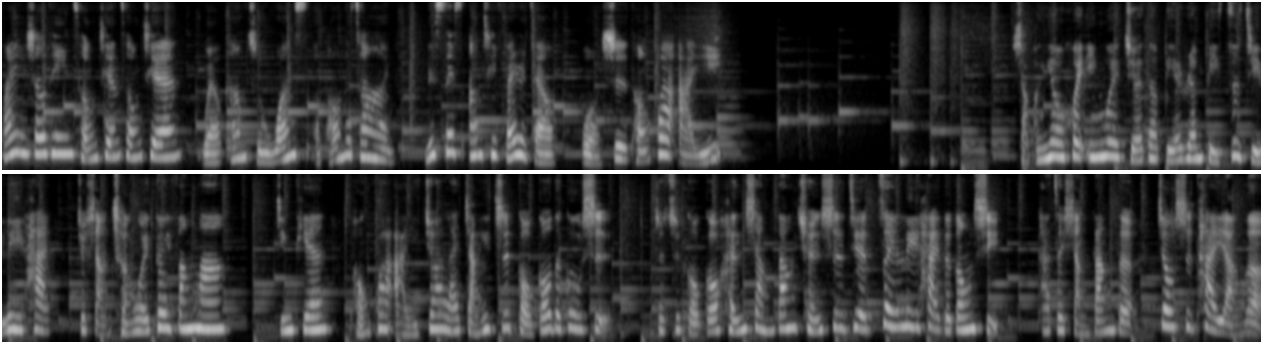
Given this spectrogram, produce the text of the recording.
欢迎收听《从前从前》，Welcome to Once Upon a Time。This is Auntie Fairy Tale。我是童话阿姨。小朋友会因为觉得别人比自己厉害，就想成为对方吗？今天童话阿姨就要来讲一只狗狗的故事。这只狗狗很想当全世界最厉害的东西，它最想当的就是太阳了。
